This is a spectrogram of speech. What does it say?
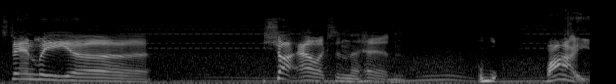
Stanley uh shot Alex in the head. Why?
